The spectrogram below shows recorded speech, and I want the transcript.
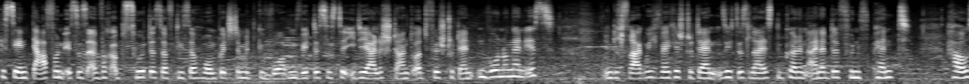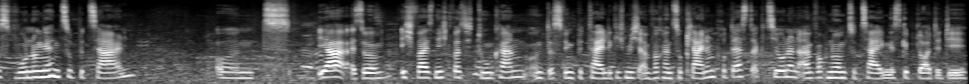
abgesehen davon ist es einfach absurd, dass auf dieser Homepage damit geworben wird, dass es der ideale Standort für Studentenwohnungen ist. Und ich frage mich, welche Studenten sich das leisten können, eine der fünf Penthouse-Wohnungen zu bezahlen. Und ja, also ich weiß nicht, was ich tun kann und deswegen beteilige ich mich einfach an so kleinen Protestaktionen, einfach nur um zu zeigen, es gibt Leute, die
